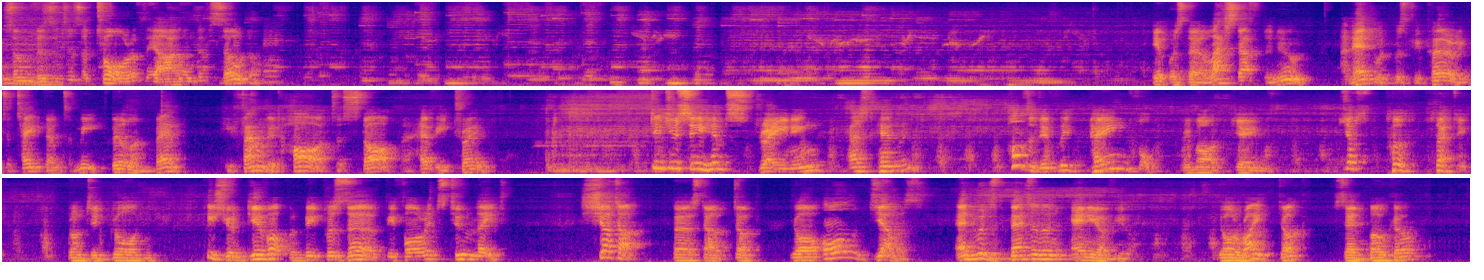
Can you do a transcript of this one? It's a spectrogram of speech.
some visitors a tour of the island of Sodor. It was their last afternoon, and Edward was preparing to take them to meet Bill and Ben. He found it hard to start the heavy train. Did you see him straining? asked Henry. Positively painful, remarked James. Just pathetic, grunted Gordon. He should give up and be preserved before it's too late. Shut up, burst out Duck. You're all jealous. Edward's better than any of you. You're right, Duck, said BoCo.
